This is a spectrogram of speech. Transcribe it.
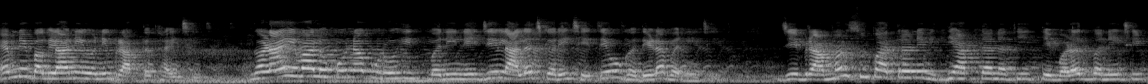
એમને બગલાનીઓની પ્રાપ્ત થાય છે. ઘણા એવા લોકોના પુરોહિત બનીને જે લાલચ કરે છે, તેઓ ગધેડા બને છે. જે બ્રાહ્મણ સુપાત્રને વિદ્યા આપતા નથી, તે બળદ બને છે.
